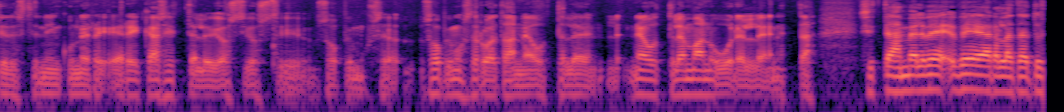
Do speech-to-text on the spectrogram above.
tietysti niin kuin eri, eri käsittely, jos, jos sopimusta, sopimusta ruvetaan neuvottelemaan, neuvottelemaan uudelleen. Että sittenhän meillä VRllä täytyy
